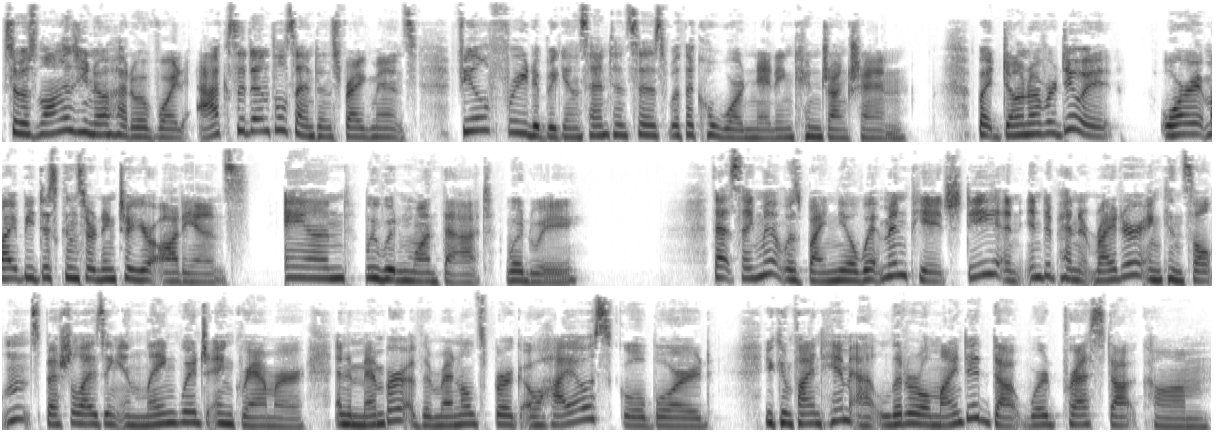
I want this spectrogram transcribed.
So as long as you know how to avoid accidental sentence fragments, feel free to begin sentences with a coordinating conjunction. But don't overdo it, or it might be disconcerting to your audience. And we wouldn't want that, would we? That segment was by Neal Whitman, PhD, an independent writer and consultant specializing in language and grammar and a member of the Reynoldsburg, Ohio School Board. You can find him at literalminded.wordpress.com.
